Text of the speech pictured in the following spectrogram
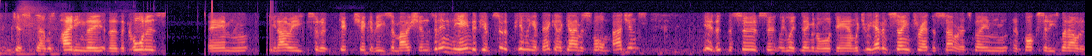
just uh, was painting the, the, the corners. And you know, he sort of kept check of his emotions. And in the end, if you're sort of peeling it back in a game of small margins, yeah, the, the serve certainly let de Minaur down, which we haven't seen throughout the summer. It's been a box that he's been able to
